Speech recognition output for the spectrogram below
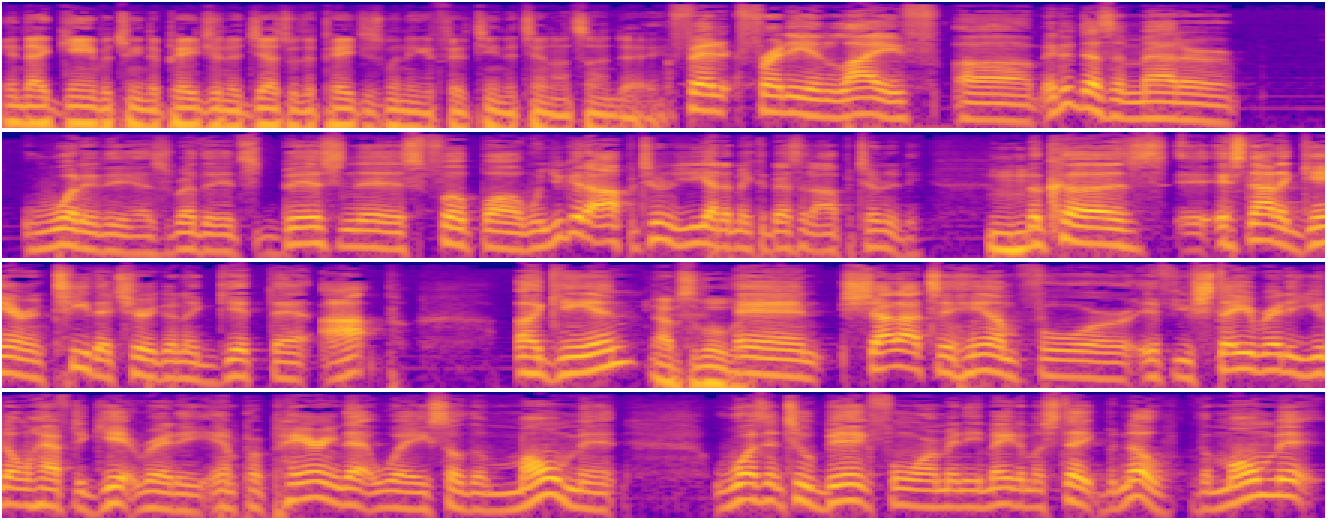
in that game between the Patriots and the Jets, with the Pages winning at 15 to 10 on Sunday. Fred, Freddie, in life, um, and it doesn't matter what it is, whether it's business, football. When you get an opportunity, you got to make the best of the opportunity mm-hmm. because it's not a guarantee that you're going to get that op again. Absolutely. And shout out to him for if you stay ready, you don't have to get ready and preparing that way. So the moment wasn't too big for him and he made a mistake. But no, the moment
